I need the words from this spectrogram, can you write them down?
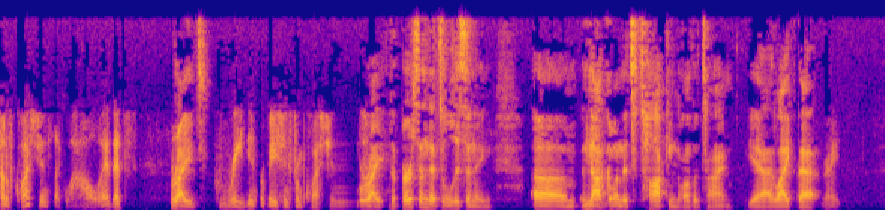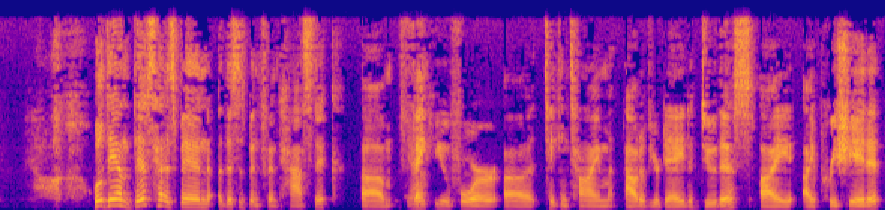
ton of questions, like, wow, that's Right. great information from questions. Right. The person that's listening, um, not the one that's talking all the time. Yeah, I like that. Right. Well, Dan, this has been, this has been fantastic. Um, Yeah. thank you for, uh, taking time out of your day to do this. I, I appreciate it.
